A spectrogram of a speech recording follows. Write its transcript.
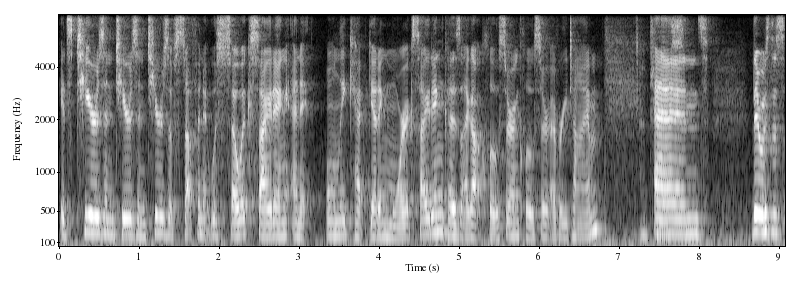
it's tears and tears and tears of stuff, and it was so exciting, and it only kept getting more exciting because I got closer and closer every time. And there was this.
